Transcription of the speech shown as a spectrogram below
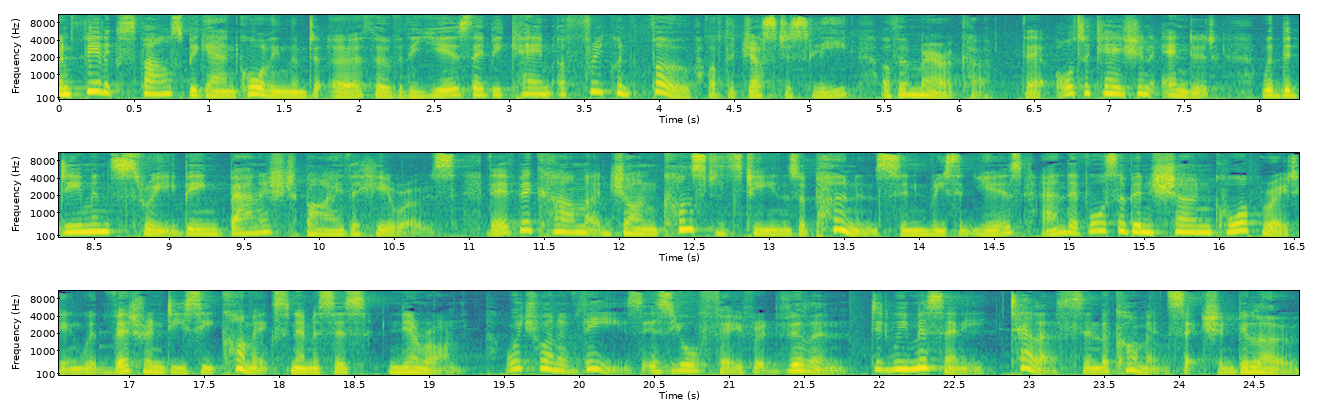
When Felix Faust began calling them to Earth over the years, they became a frequent foe of the Justice League of America. Their altercation ended with the Demons 3 being banished by the heroes. They've become John Constantine's opponents in recent years, and they've also been shown cooperating with veteran DC Comics nemesis Neron. Which one of these is your favourite villain? Did we miss any? Tell us in the comments section below.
